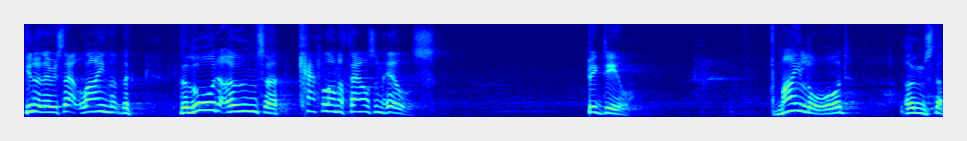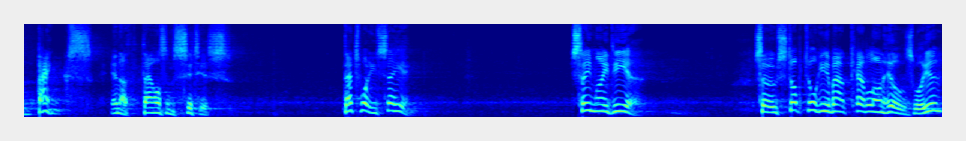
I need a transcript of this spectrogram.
You know, there is that line that the, the Lord owns a cattle on a thousand hills. Big deal. My Lord owns the banks in a thousand cities. That's what he's saying. Same idea. So stop talking about cattle on hills, will you?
